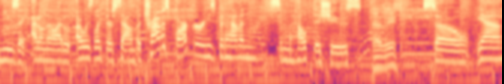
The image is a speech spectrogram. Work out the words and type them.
music. I don't know. I, don't, I always like their sound. But Travis Barker, he's been having some health issues. Has he? So yeah,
